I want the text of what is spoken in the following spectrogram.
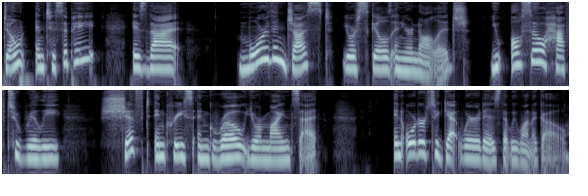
don't anticipate is that more than just your skills and your knowledge, you also have to really shift, increase, and grow your mindset in order to get where it is that we want to go.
